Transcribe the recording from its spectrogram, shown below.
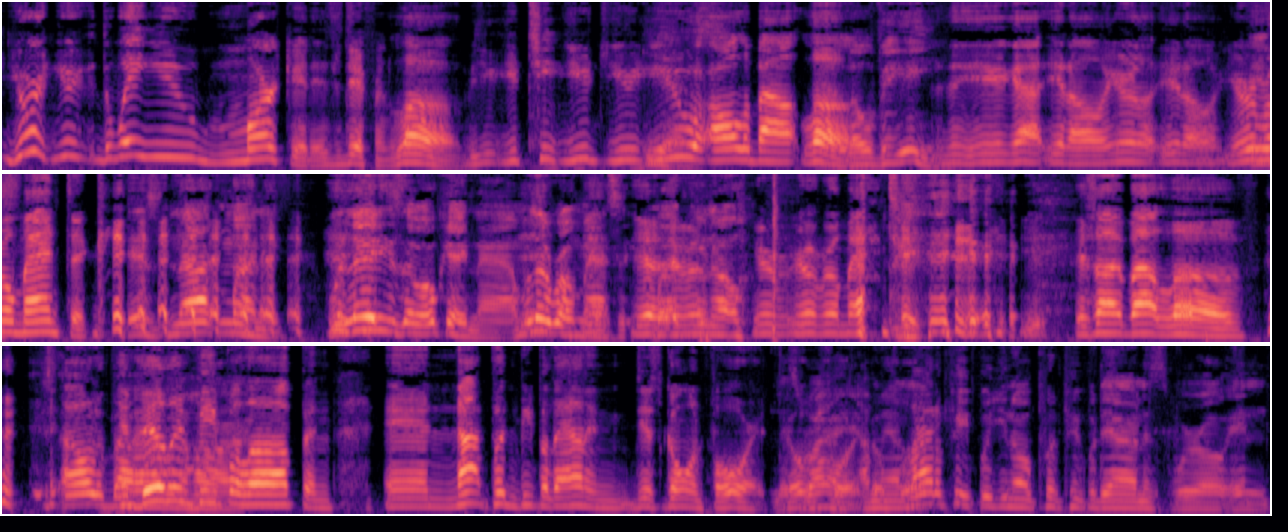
your your the way you market is different. Love. You you te- you you you are all about love. L-O-V-E. You got you know you're you know you're It's- romantic. It's not money. Well, ladies are okay now. I'm a little romantic, yeah, but you're- you know, you're you're romantic. it's all about love it's all about and building people up and and not putting people down and just going for it. That's Go right. For it. I mean, a lot it. of people, you know, put people down in this world, and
